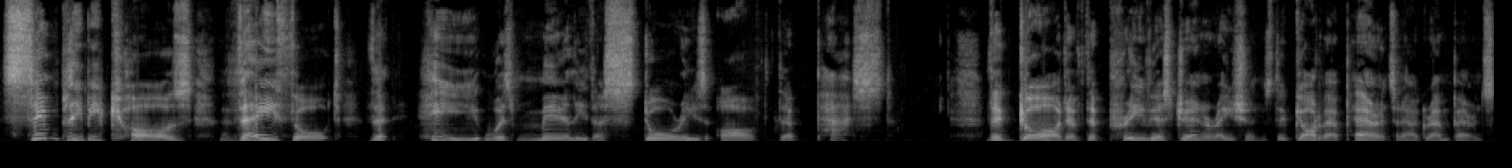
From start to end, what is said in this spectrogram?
simply because they thought that He was merely the stories of the past the God of the previous generations, the God of our parents and our grandparents.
